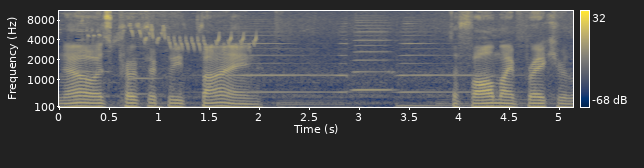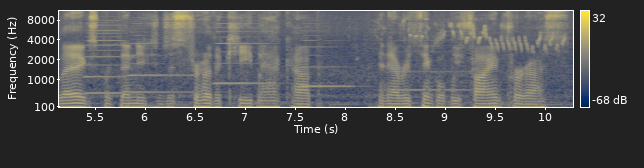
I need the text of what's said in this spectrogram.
No, it's perfectly fine. The fall might break your legs, but then you can just throw the key back up, and everything will be fine for us.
